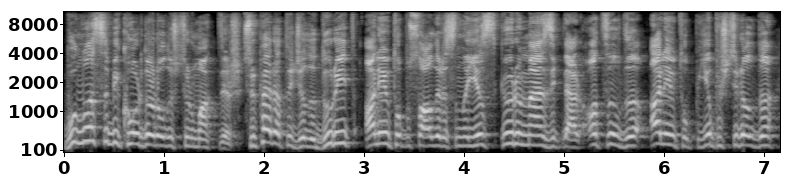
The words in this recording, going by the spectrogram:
Bu nasıl bir koridor oluşturmaktır? Süper atıcılı Druid alev topu saldırısındayız. Görünmezlikler atıldı, alev topu yapıştırıldı.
